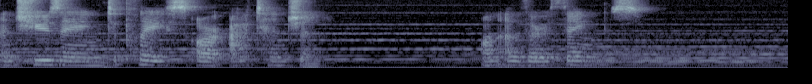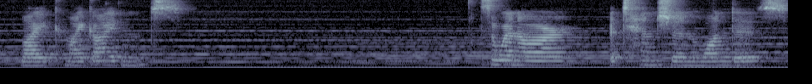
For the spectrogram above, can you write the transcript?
and choosing to place our attention on other things like my guidance So when our attention wanders,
